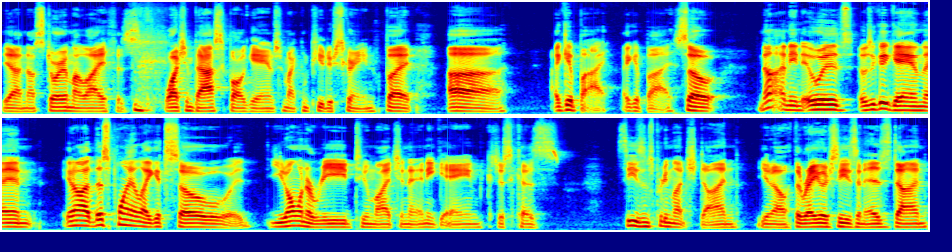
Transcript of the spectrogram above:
yeah. No, story of my life is watching basketball games from my computer screen. But uh I get by. I get by. So no, I mean it was it was a good game, and you know at this point like it's so you don't want to read too much into any game just because season's pretty much done. You know the regular season is done.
